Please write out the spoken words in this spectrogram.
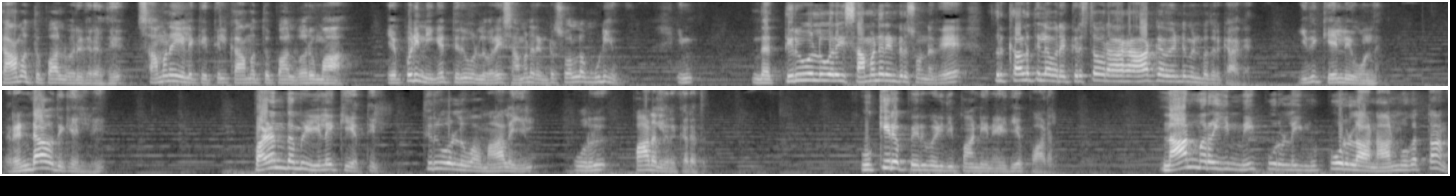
காமத்துப்பால் வருகிறது. சமண இலக்கியத்தில் காமத்துப்பால் வருமா? எப்படி நீங்கள் திருவள்ளுவரை சமணர் என்று சொல்ல முடியும்? இந்த- இந்த திருவள்ளுவரை சமணர் என்று சொன்னதே பிற்காலத்தில் அவரை கிறிஸ்தவராக ஆக்க வேண்டும் என்பதற்காக. இது கேள்வி ஒன்று ரெண்டாவது கேள்வி பழந்தமிழ் இலக்கியத்தில் திருவள்ளுவ மாலையில் ஒரு பாடல் இருக்கிறது. உக்கிர பெருவழுதி பாண்டியன் எழுதிய பாடல். நான்மறையின் மெய்ப்பொருளை முப்பொருளா நான்முகத்தான்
